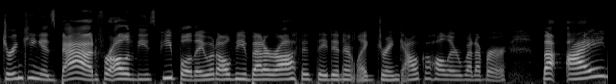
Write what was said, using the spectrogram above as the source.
drinking is bad for all of these people. They would all be better off if they didn't like drink alcohol or whatever. But I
